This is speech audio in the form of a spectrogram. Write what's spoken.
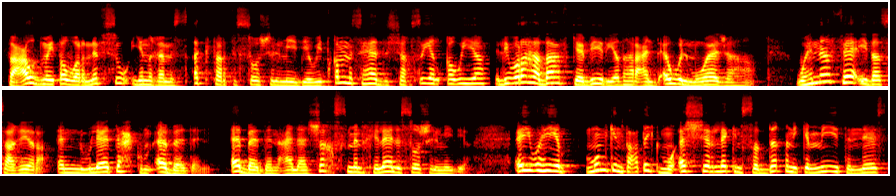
فعود ما يطور نفسه ينغمس أكثر في ال social media ويتقمص هذه الشخصية القوية اللي وراها ضعف كبير يظهر عند أول مواجهة. وهنا فائدة صغيرة أنه لا تحكم أبدا أبدا على شخص من خلال ال social media. أيوة هي ممكن تعطيك مؤشر لكن صدقني كمية الناس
